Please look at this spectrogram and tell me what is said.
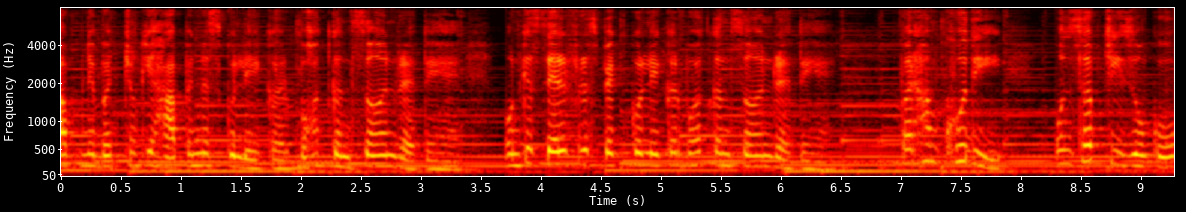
अपने बच्चों की हैप्पीनेस को लेकर बहुत कंसर्न रहते हैं? उनके सेल्फ रिस्पेक्ट को लेकर बहुत कंसर्न रहते हैं। पर हम खुद ही उन सब चीज़ों को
